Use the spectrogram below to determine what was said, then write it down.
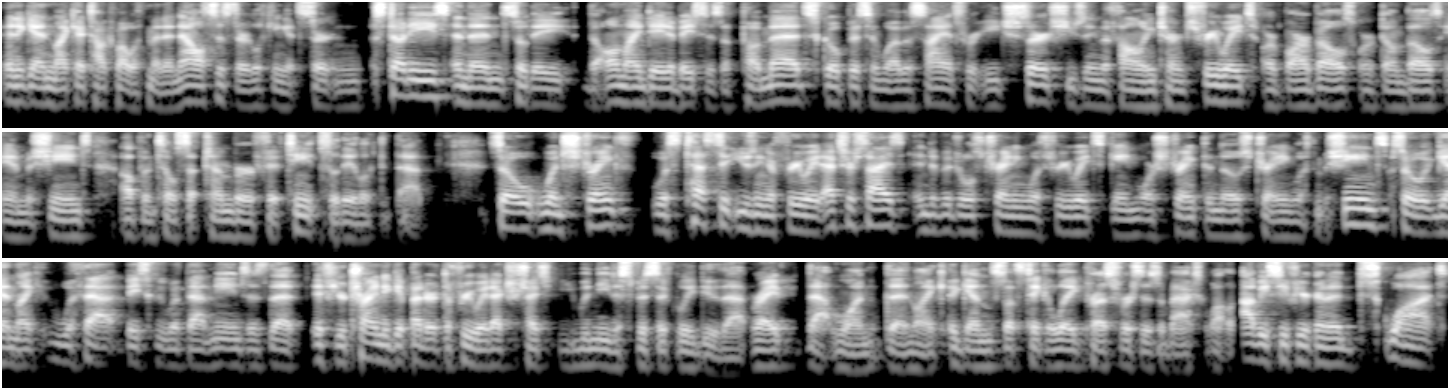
And again, like I talked about with meta analysis, they're looking at certain studies. And then, so they, the online databases of PubMed, Scopus, and Web of Science were each searched using the following terms free weights or barbells or dumbbells and machines up until September 15th. So, they looked at that. So, when strength was tested using a free weight exercise, individuals training with free weights gained more strength than those training with machines. So, again, like with that, basically what that means is that if you're trying to get better at the free weight exercise, you would need to specifically do that, right? That one. Then, like, again, so let's take a leg press versus a back squat. Obviously, if you're going to squat,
